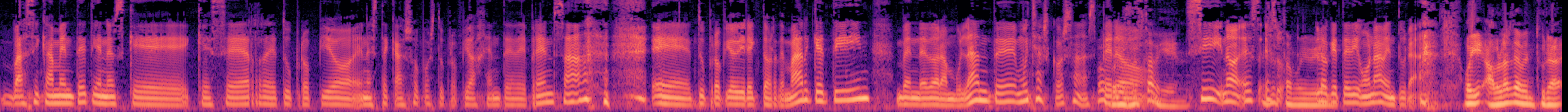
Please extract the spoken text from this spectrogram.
básicamente tienes que, que ser eh, tu propio, en este caso, pues tu propio agente de prensa, eh, tu propio director de marketing, vendedor ambulante, muchas cosas. Oh, pero, pero, eso está bien. Sí, no, es, es lo que te digo, una aventura. Oye, hablas de aventura.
